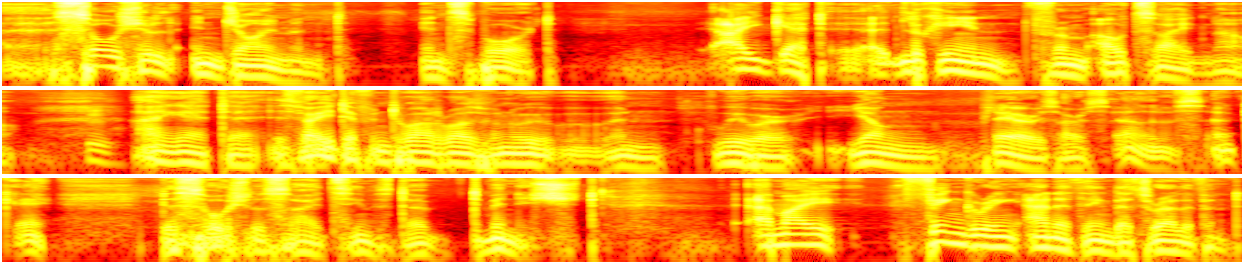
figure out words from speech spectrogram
uh, social enjoyment in sport. I get uh, looking in from outside now. I get uh, it's very different to what it was when we when we were young players ourselves. Okay, the social side seems to have diminished. Am I fingering anything that's relevant?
